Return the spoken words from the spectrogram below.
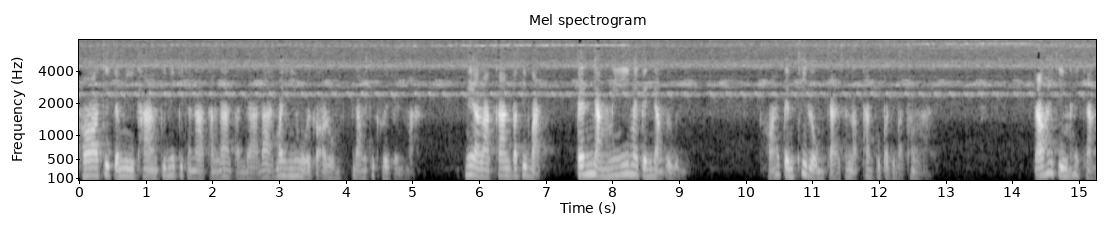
พอที่จะมีทางพินิจพิจารณาทางด้านปัญญาได้ ไม่หิวโหยกับอารมณ์ดังที่เคยเป็นมานี่หลักการปฏิบัติเป็นอย่างนี้ไม่เป็นอย่างอื่น ขอให้เป็นที่ลงใจสำหรับท่านผู้ปฏิบัติทั้งหลายเอาให้จริงให้จัง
